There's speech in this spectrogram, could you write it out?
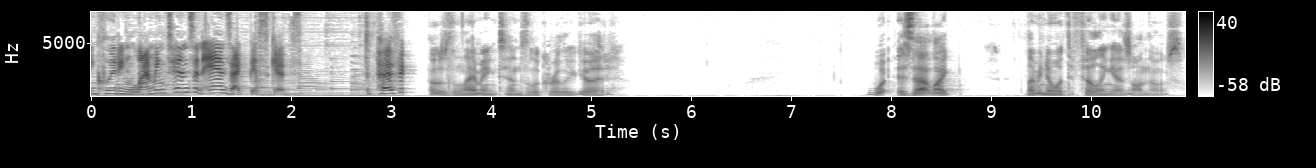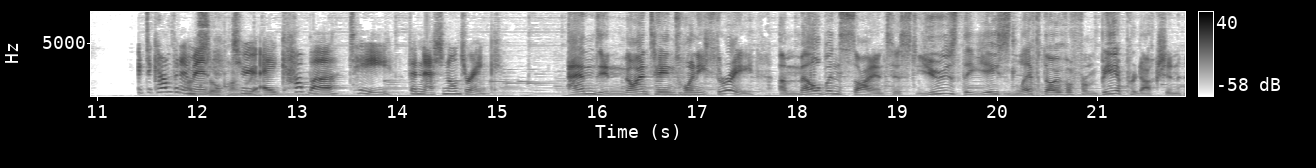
including Lamingtons and Anzac biscuits. The perfect Those lamingtons look really good. What is that like? Let me know what the filling is on those. accompaniment so to hungry. a cuppa tea, the national drink. And in 1923, a Melbourne scientist used the yeast left over from beer production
